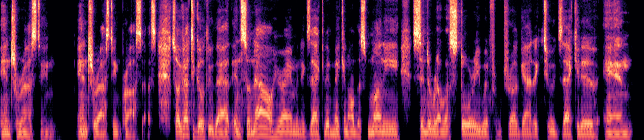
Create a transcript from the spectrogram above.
interesting, interesting process. So I got to go through that. And so now here I am, an executive making all this money. Cinderella story went from drug addict to executive. And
